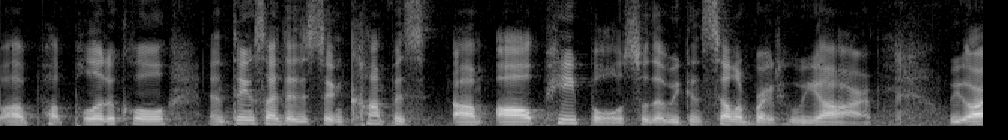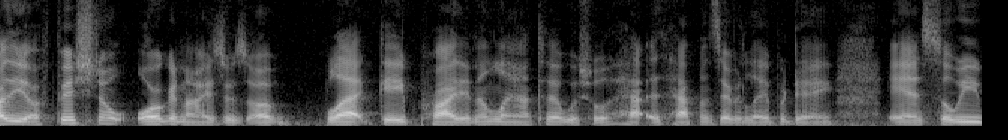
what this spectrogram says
uh, po political, and things like that, just to encompass um, all people so that we can celebrate who we are. We are the official organizers of Black Gay Pride in Atlanta, which will ha it happens every Labor Day. And so we,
